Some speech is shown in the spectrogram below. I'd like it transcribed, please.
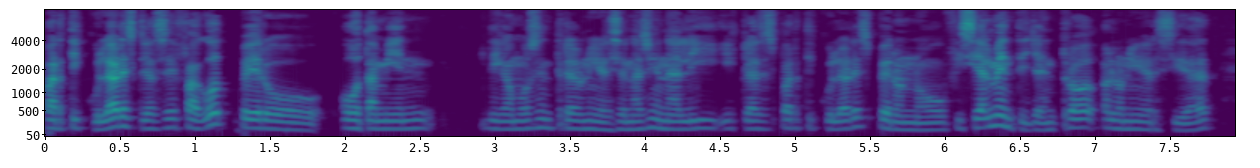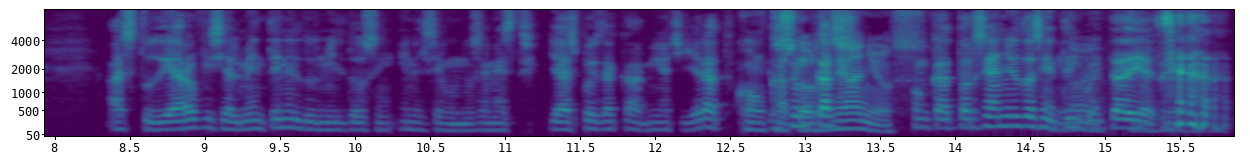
particulares, clases de fagot, pero, o también digamos, entre la Universidad Nacional y, y, clases particulares, pero no oficialmente. Ya entró a la universidad a estudiar oficialmente en el 2012, en el segundo semestre, ya después de acabar mi bachillerato. Con 14 caso, años. Con 14 años, 250 no, días.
